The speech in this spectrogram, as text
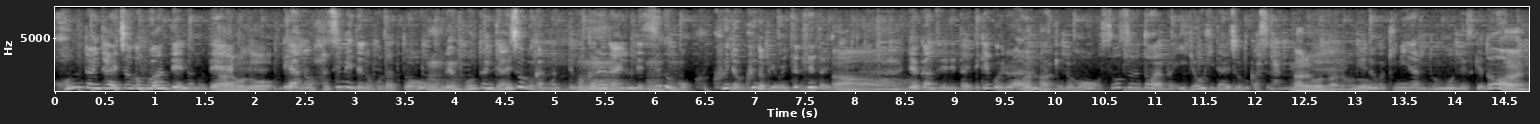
本当に体調が不安定なので。であの初めての子だとこれ本当に大丈夫かなってわからないので、うんすぐこう区の区の病院連れてったりとかあ夜間連れてったりって結構いろいろあるんですけども、そうするとやっぱり医療費大丈夫かしらっあなるほどなるほていうのど。が気になると思うんですけど、はい。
